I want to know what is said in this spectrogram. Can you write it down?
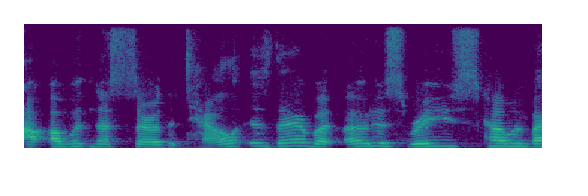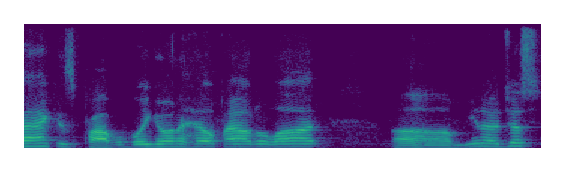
I, I, wouldn't necessarily the talent is there, but Otis Reese coming back is probably going to help out a lot. Um, you know, just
